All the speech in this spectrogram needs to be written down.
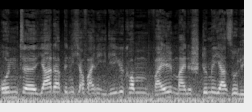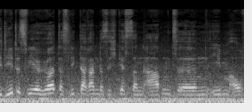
Und äh, ja, da bin ich auf eine Idee gekommen, weil meine Stimme ja solidiert ist, wie ihr hört. Das liegt daran, dass ich gestern Abend ähm, eben auf,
